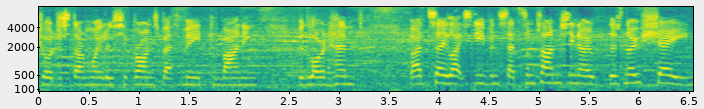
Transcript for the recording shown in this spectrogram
Georgia Stanway, Lucy Bronze, Beth Mead combining with Lauren Hemp. But I'd say, like Stephen said, sometimes, you know, there's no shame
